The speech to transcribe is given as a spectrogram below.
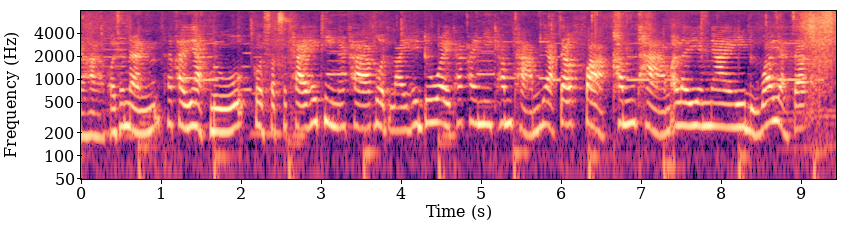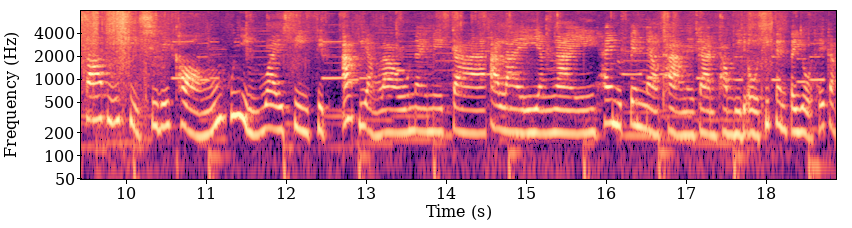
อะค่ะ เพราะฉะนั้นถ้าใครอยากรู้กด subscribe ให้ทีนะคะ กดไลค์ให้ด้วยถ้าใครมีคำถามอยากจะฝากคำถามอะไรยังไง หรือว่าอยากจะทราบวิถีชีวิตของผู้หญิงวัย 40 อัพอย่างเราในอเมริกาอะไรยังไง ให้นุชเป็นแนวทางในการทำวิดีโอที่เป็นประโยชน์ให้กับ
